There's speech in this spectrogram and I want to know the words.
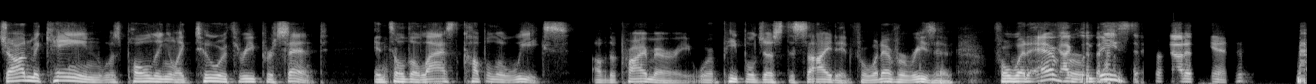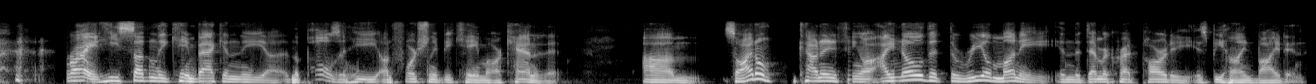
John McCain was polling like two or three percent until the last couple of weeks of the primary, where people just decided, for whatever reason, for whatever reason, out at the end. right, he suddenly came back in the uh, in the polls, and he unfortunately became our candidate. Um, so I don't count anything. I know that the real money in the Democrat Party is behind Biden,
